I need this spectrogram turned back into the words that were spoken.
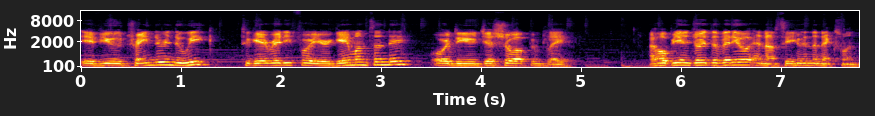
if you train during the week to get ready for your game on Sunday or do you just show up and play? I hope you enjoyed the video and I'll see you in the next one.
